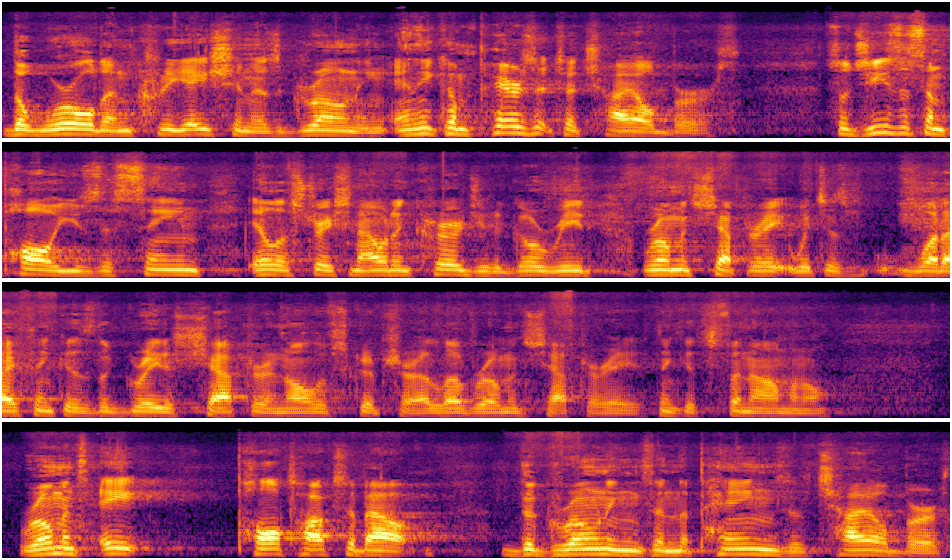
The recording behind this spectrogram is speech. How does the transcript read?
the world and creation is groaning. And he compares it to childbirth. So Jesus and Paul use the same illustration. I would encourage you to go read Romans chapter 8, which is what I think is the greatest chapter in all of Scripture. I love Romans chapter 8, I think it's phenomenal. Romans 8, Paul talks about the groanings and the pangs of childbirth.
